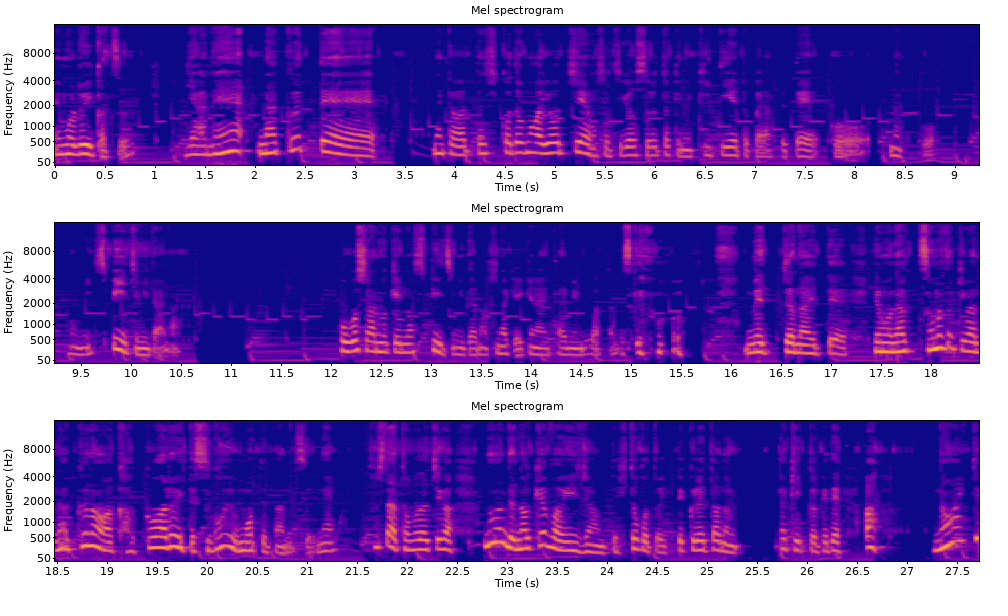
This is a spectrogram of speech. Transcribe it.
エモ類活。いやね、泣くって、なんか私子供が幼稚園を卒業するときに PTA とかやってて、こう、なんかこう、何？スピーチみたいな。保護者向けのスピーチみたいなのをしなきゃいけないタイミングがあったんですけど めっちゃ泣いて、でもな、その時は泣くのはかっこ悪いってすごい思ってたんですよね。そしたら友達が、なんで泣けばいいじゃんって一言言ってくれたのがきっかけで、あ、泣いて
